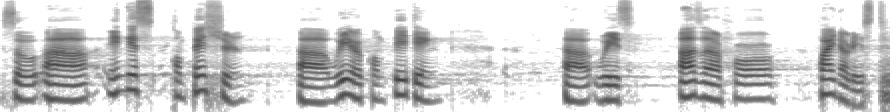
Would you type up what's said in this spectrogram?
So uh, in this competition, uh, we are competing uh, with other four finalists.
